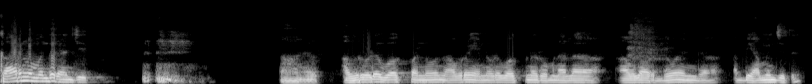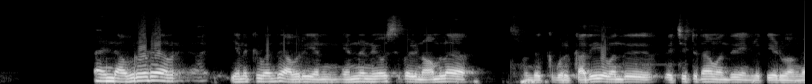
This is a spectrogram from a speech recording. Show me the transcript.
காரணம் வந்து ரஞ்சித். அவரோட ஒர்க் பண்ணணும் அவரும் என்னோட ஒர்க் பண்ண ரொம்ப நாளா ஆவலா இருந்தோம். அண்ட் அப்படி அமைஞ்சது. அண்ட் அவரோட அவர் எனக்கு வந்து அவர் என் என்ன யோசிப்பார் நார்மலாக அந்த ஒரு கதையை வந்து வச்சுட்டு தான் வந்து எங்களை தேடுவாங்க.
